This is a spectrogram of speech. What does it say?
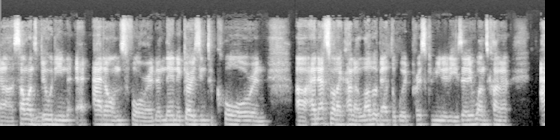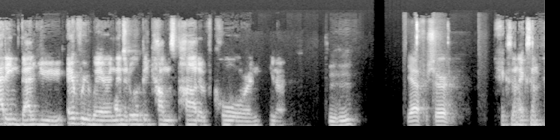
uh, someone's building add-ons for it and then it goes into core and uh, and that's what i kind of love about the wordpress community is that everyone's kind of adding value everywhere and then Absolutely. it all becomes part of core and you know mm-hmm. yeah for sure Excellent, excellent.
